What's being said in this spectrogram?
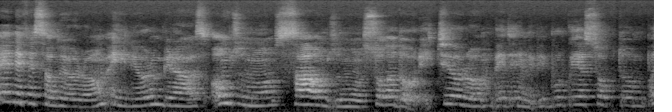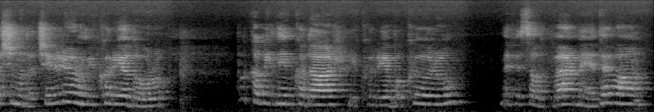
Ve nefes alıyorum, eğiliyorum biraz. Omzumu, sağ omzumu sola doğru itiyorum. Bedenimi. Başımı da çeviriyorum yukarıya doğru. Bakabildiğim kadar yukarıya bakıyorum. Nefes alıp vermeye devam.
